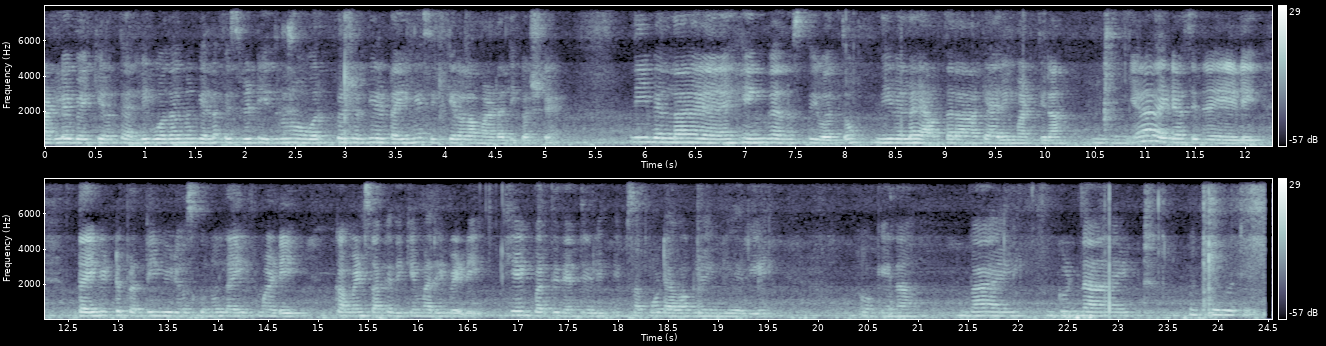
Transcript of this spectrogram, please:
ಮಾಡಲೇಬೇಕಿರುತ್ತೆ ಅಲ್ಲಿಗೆ ಹೋದಾಗ ನಮಗೆಲ್ಲ ಫೆಸಿಲಿಟಿ ಇದ್ರೂ ವರ್ಕ್ ಪ್ರೆಷರ್ಗೆ ಟೈಮೇ ಸಿಕ್ಕಿರಲ್ಲ ಮಾಡೋದಕ್ಕಷ್ಟೇ ನೀವೆಲ್ಲ ಹೆಂಗೆ ಅನ್ನಿಸ್ತು ಇವತ್ತು? ನೀವೆಲ್ಲ ಯಾವ ಥರ ಕ್ಯಾರಿ ಮಾಡ್ತೀರಾ? ಏನಾದ್ರು ಐಡಿಯಾಸ್ ಇದ್ದರೆ ಹೇಳಿ. ದಯವಿಟ್ಟು ಪ್ರತಿ ವೀಡಿಯೋಸ್ಗೂ ಲೈಕ್ ಮಾಡಿ ಕಮೆಂಟ್ಸ್ ಹಾಕೋದಕ್ಕೆ ಮರಿಬೇಡಿ. ಹೇಗೆ ಬರ್ತಿದೆ ಅಂತ ಹೇಳಿ. ನಿಮ್ಮ ಸಪೋರ್ಟ್ ಯಾವಾಗಲೂ ಹಿಂಗೆ ಇರಲಿ. ಓಕೆನಾ ಬಾಯ್ ಗುಡ್ ನೈಟ್ ಓಕೆ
